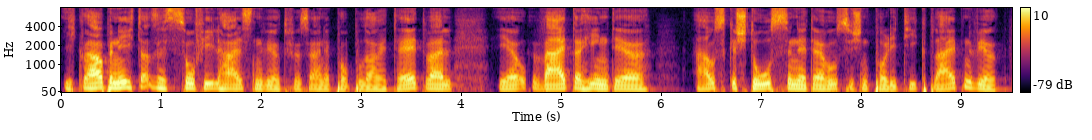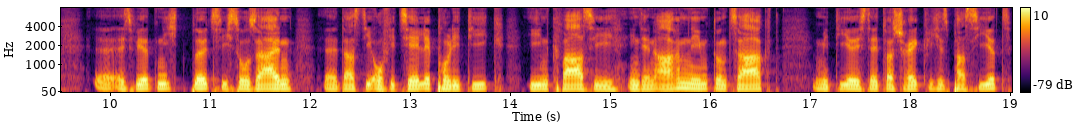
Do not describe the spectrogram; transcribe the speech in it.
Ich glaube nicht, dass es so viel heißen wird für seine Popularität, weil er weiterhin der Ausgestoßene der russischen Politik bleiben wird. Äh, es wird nicht plötzlich so sein, äh, dass die offizielle Politik ihn quasi in den Arm nimmt und sagt, mit dir ist etwas Schreckliches passiert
